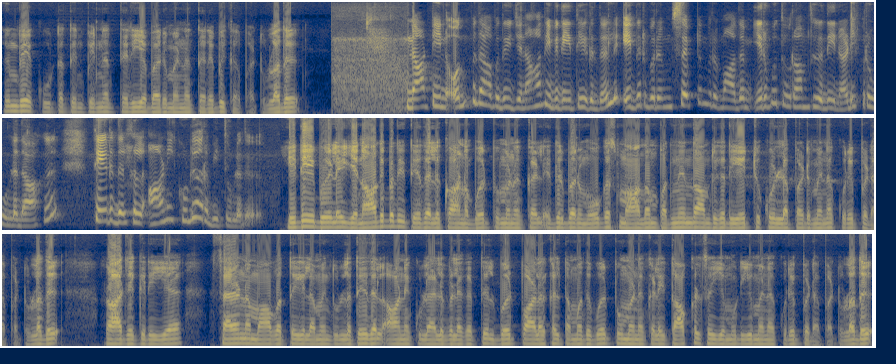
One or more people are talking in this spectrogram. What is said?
இன்றைய கூட்டத்தின் பின்னர் தெரிய வரும் என தெரிவிக்கப்பட்டுள்ளது. நாட்டின் ஒன்பதாவது ஜனாதிபதி தேர்தல் எதிர்வரும் செப்டம்பர் மாதம் இருபத்தோராம் தேதி நடைபெற உள்ளதாக தேர்தல்கள் ஆணைக்குழு அறிவித்துள்ளது. இதேவேளை ஜனாதிபதி தேர்தலுக்கான வேட்புமனுக்கள் எதிர்வரும் ஆகஸ்ட் மாதம் பதினைந்தாம் தேதி ஏற்றுக்கொள்ளப்படும் என குறிப்பிடப்பட்டுள்ளது. ராஜகிரிய சரண மாவட்டத்தில் அமைந்துள்ள தேர்தல் ஆணைக்குழு அலுவலகத்தில் வேட்பாளர்கள் தமது வேட்புமனுக்களை தாக்கல் செய்ய முடியும் என குறிப்பிடப்பட்டுள்ளது.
